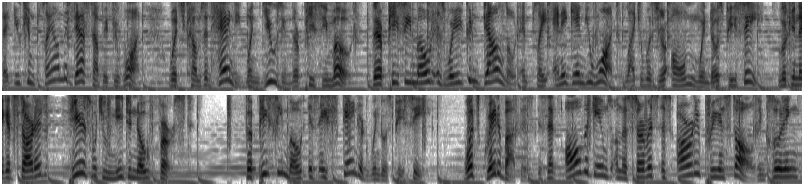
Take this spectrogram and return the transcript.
that you can play on the desktop if you want, which comes in handy when using their PC mode. Their PC mode is where you can download and play any game you want like it was your own Windows PC. Looking to get started? Here's what you need to know first. The PC mode is a standard Windows PC. What's great about this is that all the games on the service is already pre-installed, including...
